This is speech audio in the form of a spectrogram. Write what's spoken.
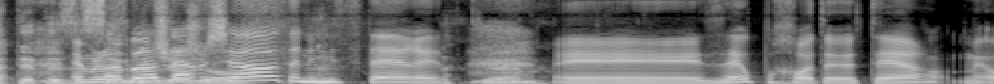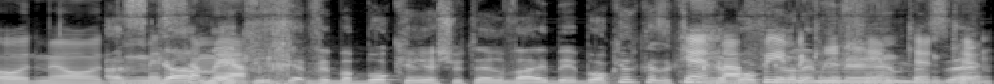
לתת איזה הם לא סנדוויץ' באותן. שעות, אני מצטערת. כן. אה, זהו פחות או יותר, מאוד מאוד אז גם, אה, משמח. ובבוקר יש יותר vibe בוקר כזה, כן, מאפים וכריכים, כן. כן.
